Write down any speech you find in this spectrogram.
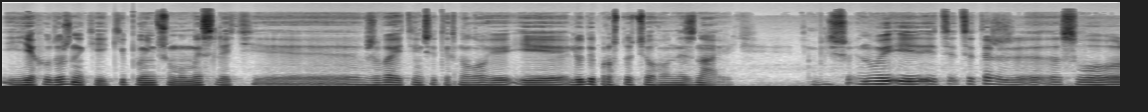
І є художники, які по-іншому мислять, е, вживають інші технології, і люди просто цього не знають. Тим більше, ну і це, це теж е, свого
